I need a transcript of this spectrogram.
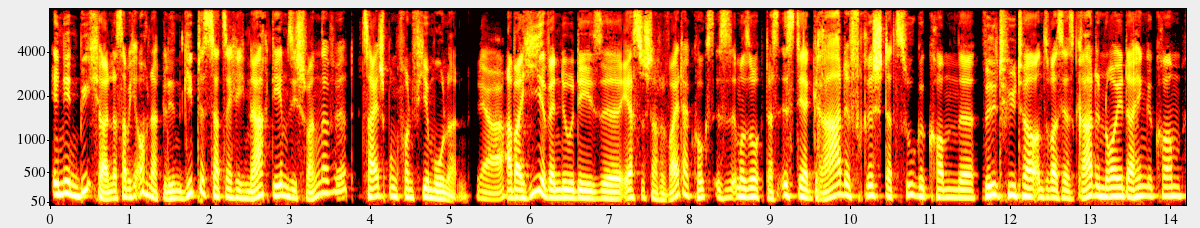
In den Büchern, das habe ich auch nachgelesen, gibt es tatsächlich, nachdem sie schwanger wird, Zeitsprung von vier Monaten. Ja. Aber hier, wenn du diese erste Staffel weiterguckst, ist es immer so, das ist der gerade frisch dazugekommene Wildhüter und sowas. Der ist gerade neu dahin gekommen,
